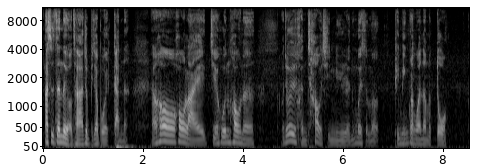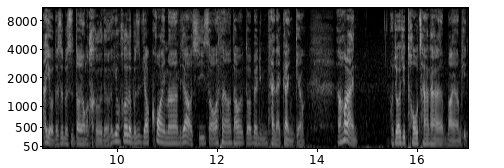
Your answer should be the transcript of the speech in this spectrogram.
啊，是真的有擦，就比较不会干了。然后后来结婚后呢，我就会很好奇，女人为什么瓶瓶罐罐那么多？啊，有的是不是都用喝的？用喝的不是比较快吗？比较好吸收，然后都都被你们太太干掉。然后后来我就会去偷擦她的保养品。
